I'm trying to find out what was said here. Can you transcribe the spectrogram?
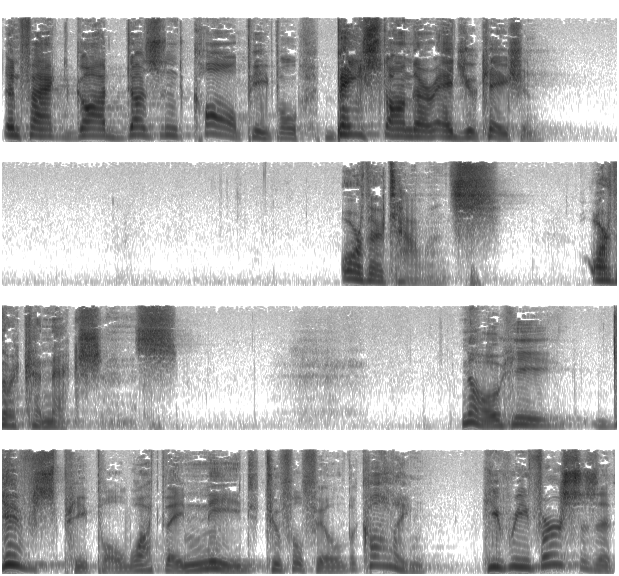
In fact, God doesn't call people based on their education or their talents or their connections. No, He gives people what they need to fulfill the calling. He reverses it.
